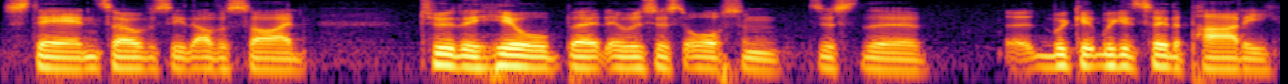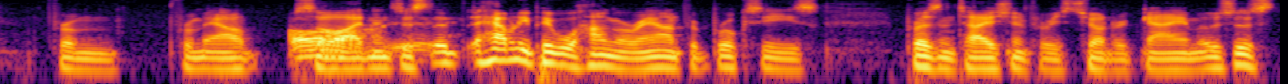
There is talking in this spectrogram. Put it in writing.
stand, so obviously the other side to the hill, but it was just awesome. Just the uh, we could we could see the party from from our oh, side, and yeah. just uh, how many people hung around for Brooksy's presentation for his 200 game. It was just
